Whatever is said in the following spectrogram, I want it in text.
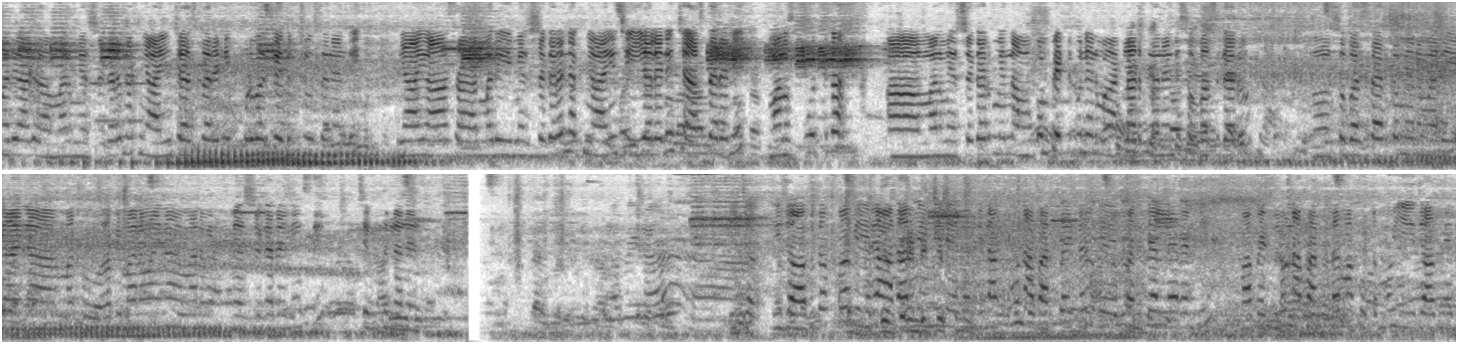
మరి అది మరి మిస్టర్ గారు నాకు న్యాయం చేస్తారని ఇప్పుడు వరకు ఎదురు చూశానండి. న్యాయం సార్ మరి మినిస్టర్ గారు నాకు న్యాయం చేయాలని చేస్తారని మనస్ఫూర్తిగా మన మినిస్టర్ గారి మీద నమ్మకం పెట్టుకుని నేను మాట్లాడుతున్నానండి సుభాష్ గారు. సుభాష్ గారితో నేను మరి ఆయన మాకు అభిమానమైన మన మినిస్టర్ గారు అనేసి చెప్తున్నానండి. ఈ జాబ్ తప్ప వేరే ఆధారం లేదండి. నాకు నా భర్త అయితే పనికి వెళ్ళారండి. మా బిడ్డలు నా భర్త మా కుటుంబం ఈ జాబ్ మీద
